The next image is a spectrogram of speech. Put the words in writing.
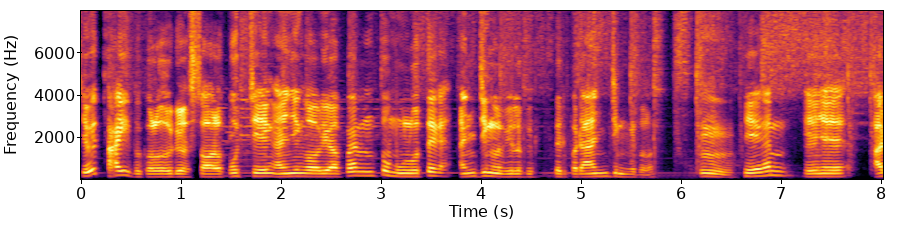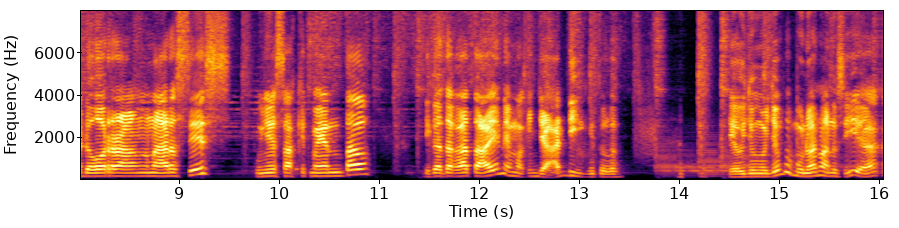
SJW tai tuh kalau udah soal kucing anjing kalau diapain tuh mulutnya kayak anjing lebih lebih daripada anjing gitu loh. hmm. Iya kan, ya, ada orang narsis punya sakit mental dikata-katain ya makin jadi gitu loh. Ya ujung-ujung pembunuhan manusia.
